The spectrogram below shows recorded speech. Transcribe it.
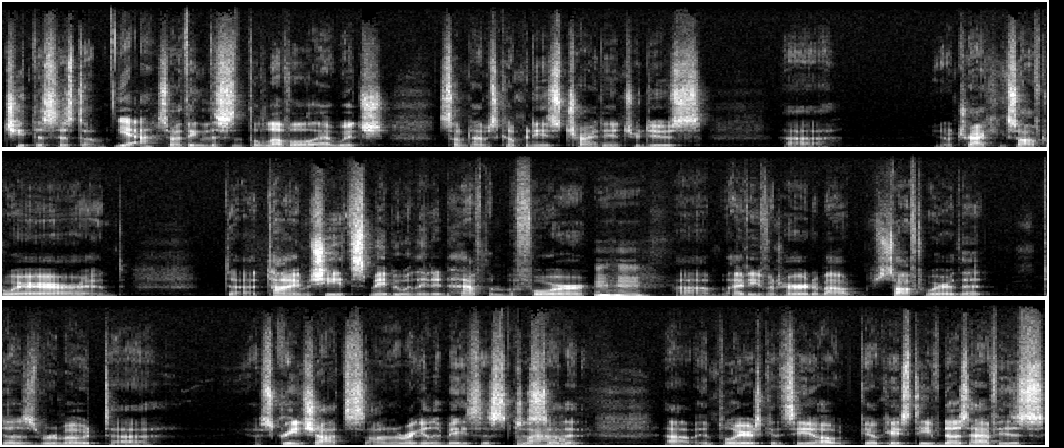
cheat the system. Yeah. So I think this is the level at which sometimes companies try to introduce, uh, you know, tracking software and uh, time sheets maybe when they didn't have them before. Mm-hmm. Um, I've even heard about software that does remote uh, screenshots on a regular basis, just so that uh, employers can see. Oh, okay, Steve does have his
